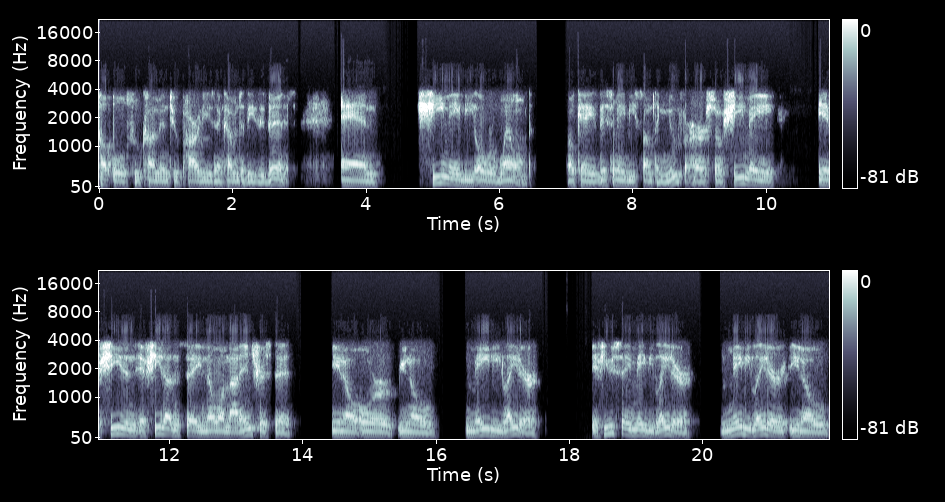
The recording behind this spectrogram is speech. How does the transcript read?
couples who come into parties and come into these events, and she may be overwhelmed. Okay, this may be something new for her, so she may, if she if she doesn't say no, I'm not interested, you know, or you know, maybe later. If you say maybe later, maybe later, you know,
